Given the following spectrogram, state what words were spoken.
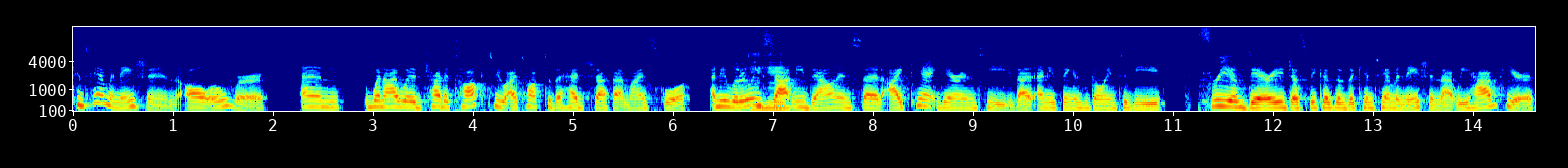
contamination all over. And when I would try to talk to, I talked to the head chef at my school, and he literally mm-hmm. sat me down and said, I can't guarantee that anything is going to be free of dairy just because of the contamination that we have here.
